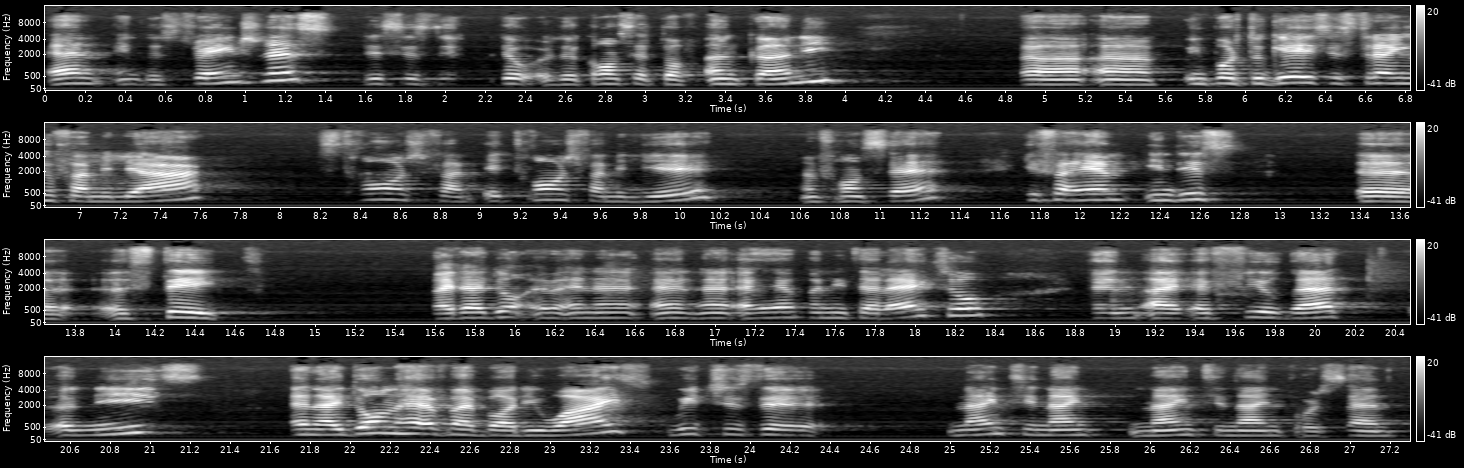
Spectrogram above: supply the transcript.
and in the strangeness, this is the, the, the concept of uncanny. Uh, em português, estranho familiar, étrange, fam étrange familier, in français. If I am in this state but I don't, and, and I am an intellectual, and I, I feel that needs, and I don't have my body wise, which is the 99, 99%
